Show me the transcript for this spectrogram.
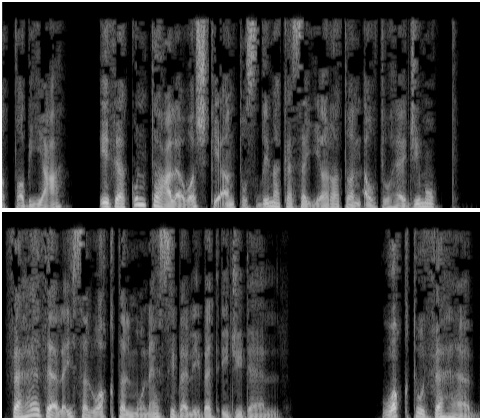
الطبيعة إذا كنت على وشك أن تصدمك سيارة أو تهاجمك فهذا ليس الوقت المناسب لبدء جدال. وقت الذهاب.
